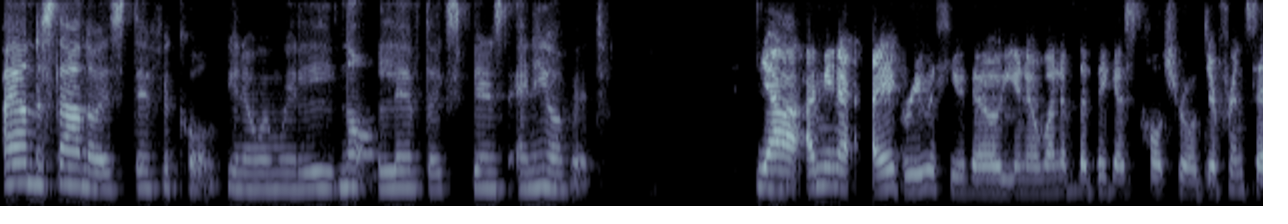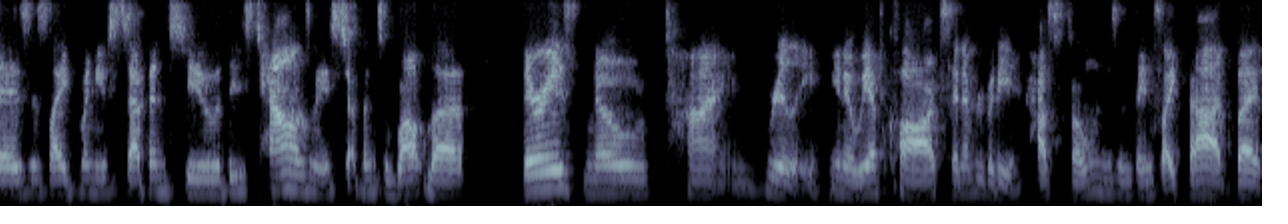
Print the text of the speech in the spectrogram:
i understand though it's difficult you know when we not lived or experienced any of it. Yeah i mean I, I, agree with you though you know one of the biggest cultural differences is like when you step into these towns when you step into Huautla, there is no time really. You know we have clocks and everybody has phones and things like that but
